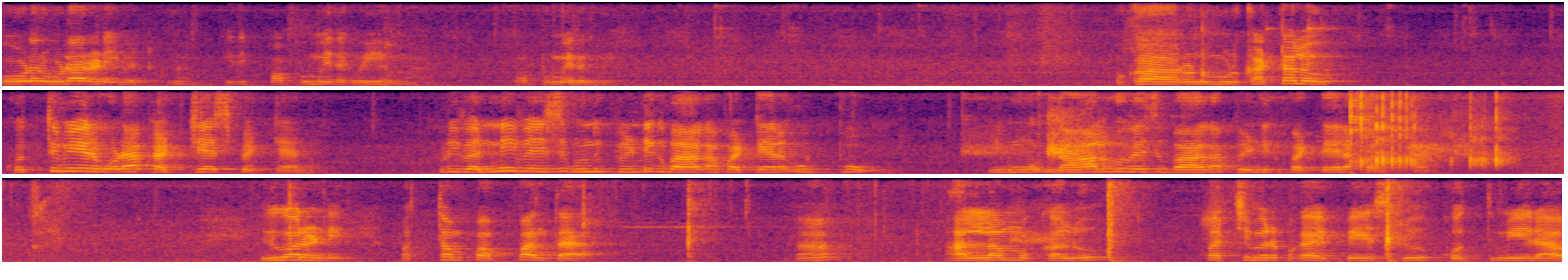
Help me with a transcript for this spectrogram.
పౌడర్ కూడా రెడీ పెట్టుకున్నాను. ఇది పప్పు మీదకి వేయమ్మా పప్పు మీదకి వేయి. ఒక రెండు మూడు కట్టలు కొత్తిమీర కూడా కట్ చేసి పెట్టాను. ఇప్పుడు ఇవన్నీ వేసి ముందు పిండికి బాగా పట్టేలా ఉప్పు. ఈ మూ- నాలుగు వేసి బాగా పిండికి పట్టేలా కలుపుతాను ఇదిగోనండి మొత్తం పప్పు అంతా అల్లం ముక్కలు పచ్చిమిరపకాయ పేస్టు కొత్తిమీర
